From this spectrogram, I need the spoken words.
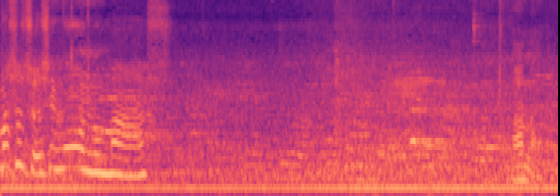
Mas ojo sing ngono, Mas. Mana?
